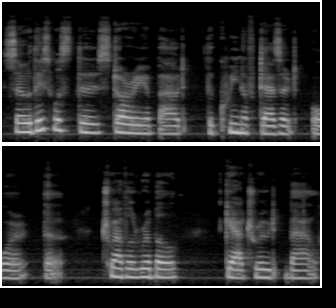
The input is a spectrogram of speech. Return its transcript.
So, this was the story about the Queen of Desert or the travel rebel Gertrude Bell.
